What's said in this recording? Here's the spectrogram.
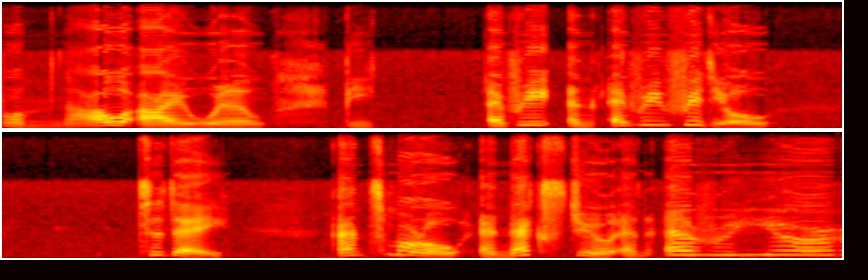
from now I will be every and every video today and tomorrow and next year and every year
